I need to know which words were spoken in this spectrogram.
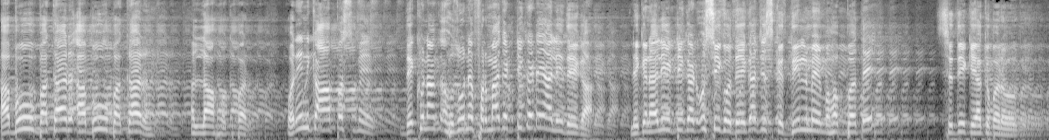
ابو بکر ابو بکر۔ اللہ اکبر۔ اور ان کا آپس میں دیکھو نا، حضور نے فرمایا کہ ٹکٹیں علی دے گا۔ لیکن علی ٹکٹ اسی کو دے گا جس کے دل میں محبت صدیق اکبر ہوگی۔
